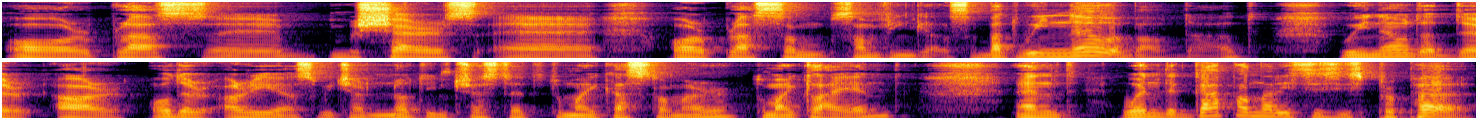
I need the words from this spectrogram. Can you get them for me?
or plus uh, shares uh, or plus some something else. But we know about that. We know that there are other areas which are not interested to my customer, to my client. And when the gap analysis is prepared,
